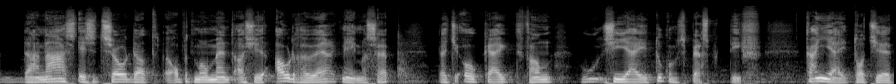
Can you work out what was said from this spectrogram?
Daarnaast is het zo dat op het moment als je oudere werknemers hebt, dat je ook kijkt van hoe zie jij je toekomstperspectief? Kan jij tot je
